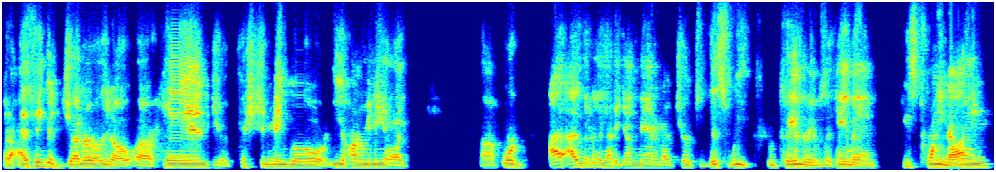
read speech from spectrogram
but I think a general, you know, uh, Hinge or Christian Mingle or eHarmony, like, uh, or I, I, literally had a young man in our church this week who came to me and was like, "Hey, man, he's 29. He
